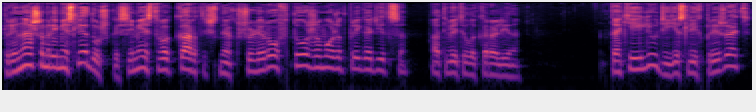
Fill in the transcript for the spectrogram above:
При нашем ремесле, душка, семейство карточных шулеров тоже может пригодиться, — ответила Каролина. — Такие люди, если их прижать,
